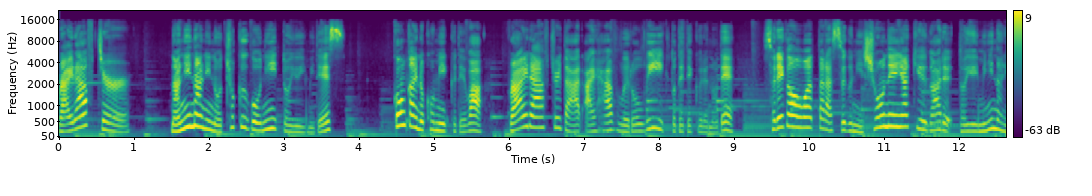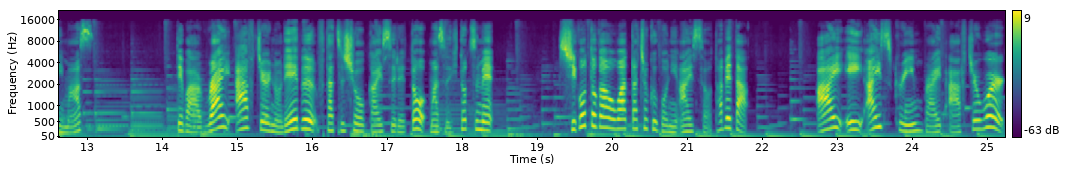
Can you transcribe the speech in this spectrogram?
Right after 何々の直後にという意味です。今回のコミックでは Right after that I have little league と出てくるのでそれが終わったらすぐに少年野球があるという意味になりますでは right after の例文2つ紹介するとまず1つ目仕事が終わった直後にアイスを食べた I ate ice cream right after work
